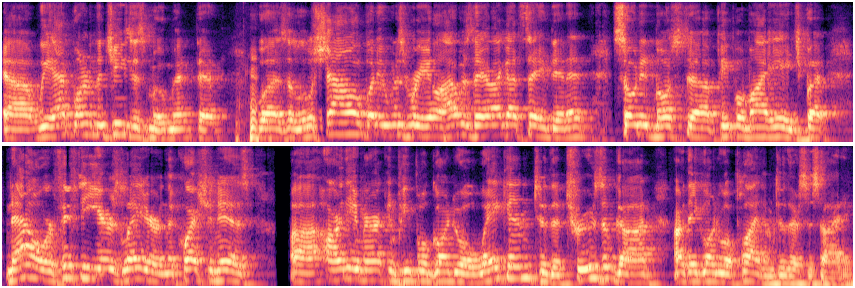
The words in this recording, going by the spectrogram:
uh, we had one in the Jesus movement that was a little shallow, but it was real. I was there. I got saved in it. So did most uh, people my age. But now we're 50 years later, and the question is, uh, are the American people going to awaken to the truths of God? Are they going to apply them to their society?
